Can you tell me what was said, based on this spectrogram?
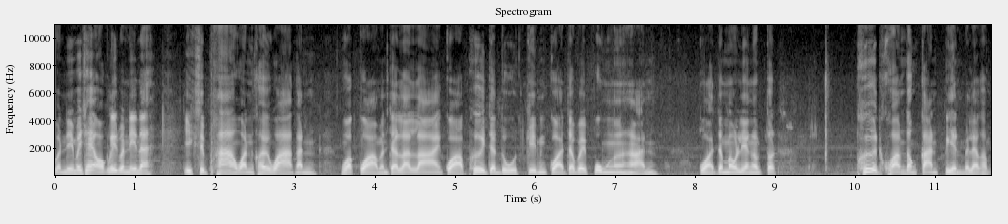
วันนี้ไม่ใช่ออกฤทธิ์วันนี้นะอีก 15 วันค่อยว่ากัน ว่ากว่ามันจะละลายกว่าพืชจะดูดกินกว่าจะไปปรุงอาหาร กว่าจะมาเลี้ยงลำต้น พืชความต้องการเปลี่ยนไปแล้วครับ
